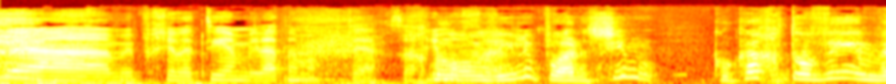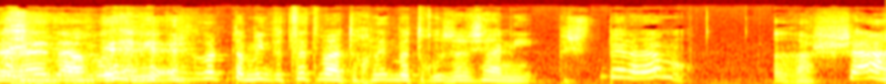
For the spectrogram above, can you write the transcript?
זה מבחינתי המילת המפתח, זה הכי אנחנו מוכר. מביאים לפה אנשים כל כך טובים, באמת, אנחנו- אני תמיד יוצאת מהתוכנית בתחושה שאני פשוט בן אדם רשע.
